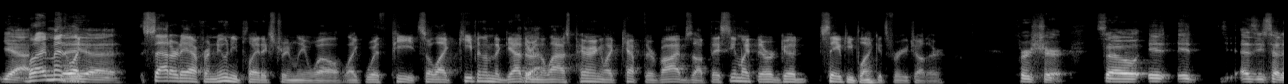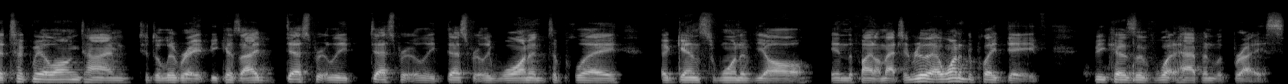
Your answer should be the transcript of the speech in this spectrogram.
Yeah, But I meant, they, like, uh, Saturday afternoon, he played extremely well, like with Pete. So like keeping them together in the last pairing, like kept their vibes up. They seem like they were good safety blankets for each other. for sure. So it it as you said, it took me a long time to deliberate because I desperately, desperately, desperately wanted to play against one of y'all in the final match. And really, I wanted to play Dave because of what happened with Bryce.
